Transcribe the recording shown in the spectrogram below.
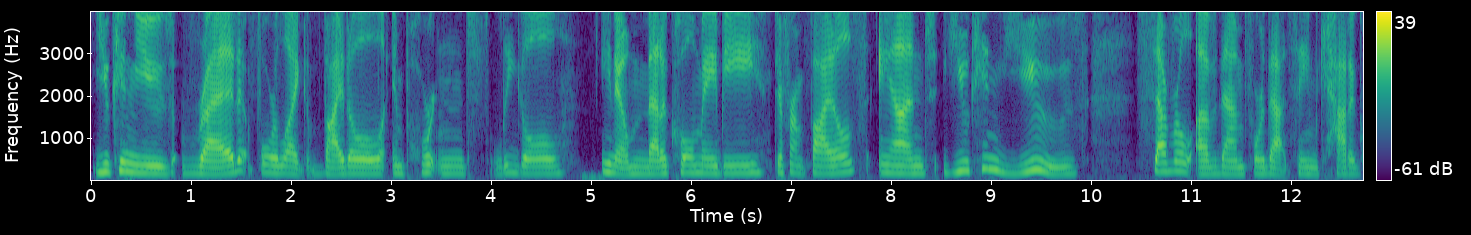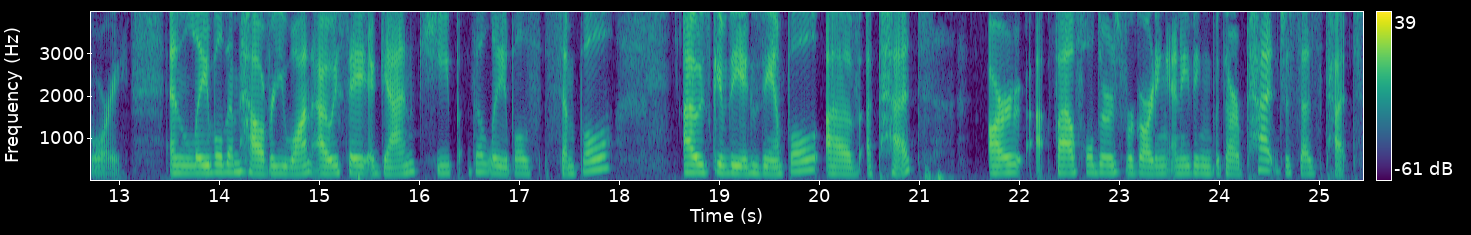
You can use red for like vital, important, legal, you know, medical, maybe different files. And you can use several of them for that same category and label them however you want. I always say, again, keep the labels simple. I always give the example of a pet. Our uh, file folders regarding anything with our pet just says pet.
